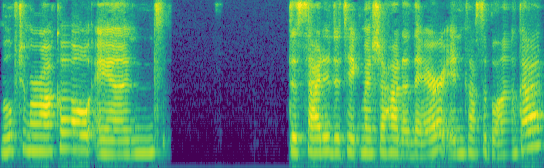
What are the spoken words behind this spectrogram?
moved to Morocco and decided to take my Shahada there in Casablanca.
